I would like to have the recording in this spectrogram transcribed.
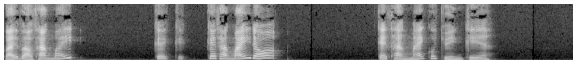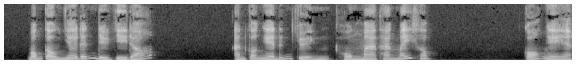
Phải vào thang máy? Cái, cái, cái thang máy đó... Cái thang máy có chuyện kia. Bỗng cậu nhớ đến điều gì đó. Anh có nghe đến chuyện hồn ma thang máy không? Có nghe.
